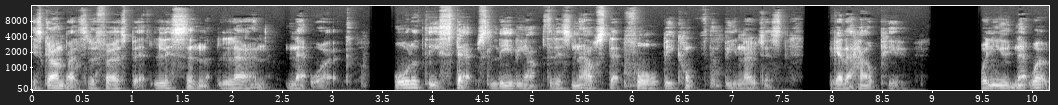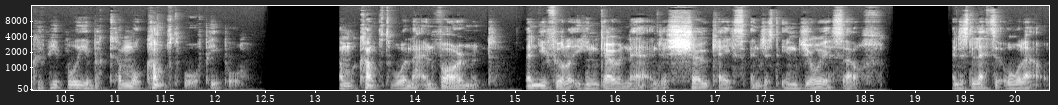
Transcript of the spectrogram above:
is going back to the first bit listen, learn, network. All of these steps leading up to this now step four be confident, be noticed are going to help you. When you network with people, you become more comfortable with people and more comfortable in that environment. Then you feel like you can go in there and just showcase and just enjoy yourself and just let it all out.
